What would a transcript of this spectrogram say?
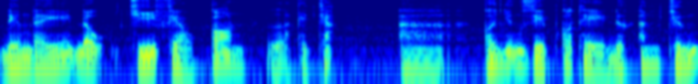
đêm đấy đậu chí phèo con là cái chắc. À, có những dịp có thể được ăn trứng.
